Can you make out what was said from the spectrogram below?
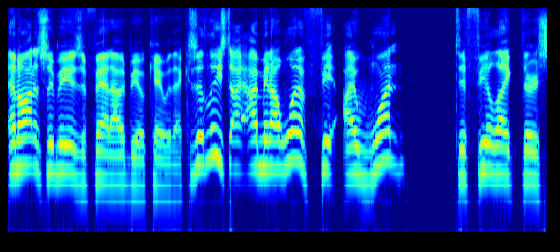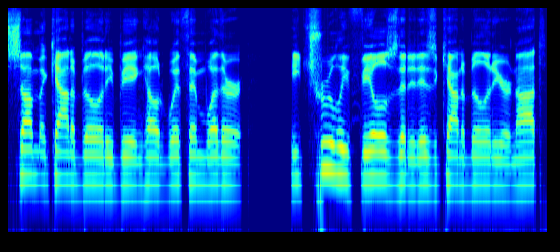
And honestly, me as a fan, I would be okay with that because at least I, I mean, I want to feel, I want to feel like there's some accountability being held with him, whether he truly feels that it is accountability or not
